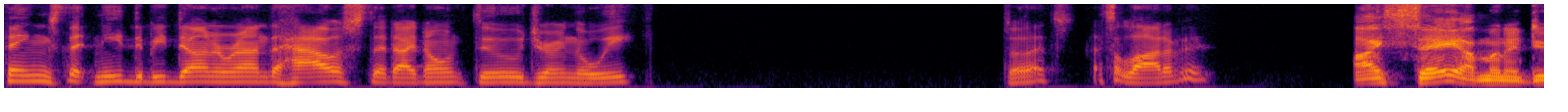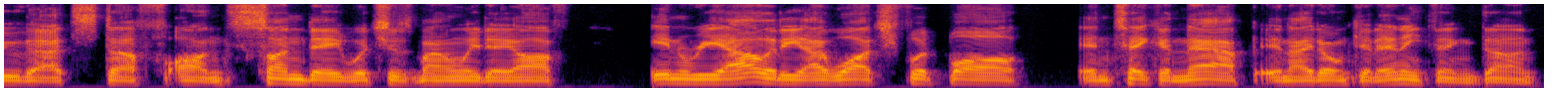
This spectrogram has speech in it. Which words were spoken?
Things that need to be done around the house that I don't do during the week. So that's that's a lot of it. I say I'm going to do that stuff on Sunday, which is my only day off. In reality, I watch football and take a nap, and I don't get anything done.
